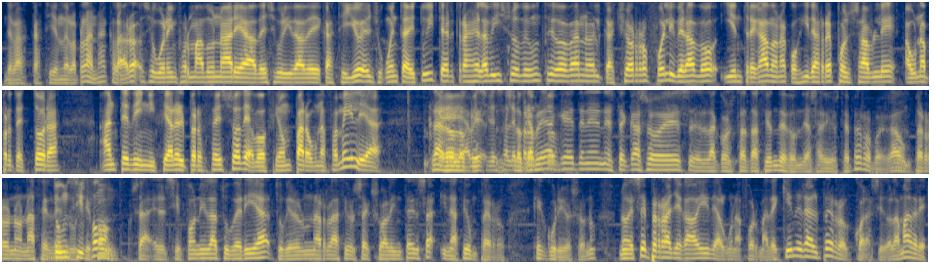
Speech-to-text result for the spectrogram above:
De la Castellón de la Plana, claro. Según ha informado un área de seguridad de Castelló en su cuenta de Twitter, tras el aviso de un ciudadano, el cachorro fue liberado y entregado en acogida responsable a una protectora antes de iniciar el proceso de adopción para una familia. Claro, Eh, lo que, si lo que habría que tener en este caso es la constatación de dónde ha salido este perro, porque claro, un perro no nace De un un sifón. O sea, el sifón y la tubería tuvieron una relación sexual intensa y nació un perro. Qué curioso, ¿no? No, ese perro ha llegado ahí de alguna forma. ¿De quién era el perro? ¿Cuál ha sido la madre?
